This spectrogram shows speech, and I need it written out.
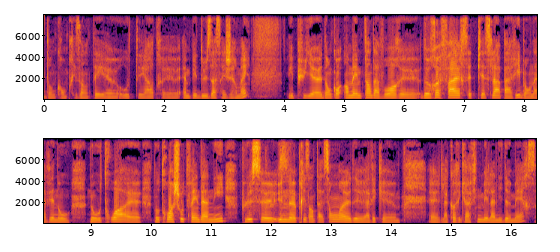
donc on présentait au théâtre MP2A Saint-Germain. Et puis euh, donc en même temps d'avoir euh, de refaire cette pièce là à Paris, ben on avait nos nos trois euh, nos trois shows de fin d'année plus, une présentation de avec la chorégraphie de Mélanie Demers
